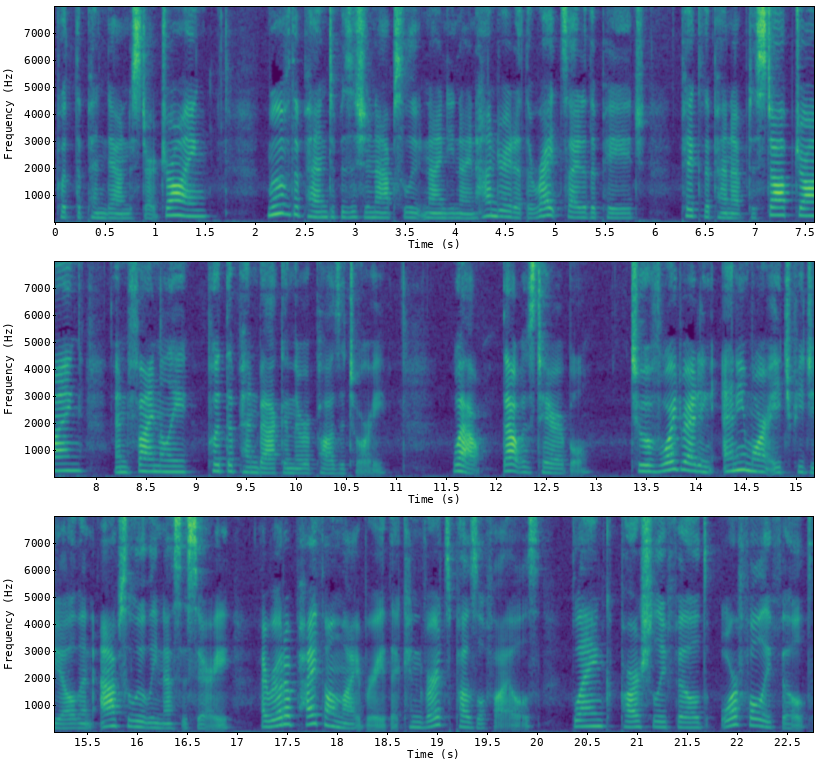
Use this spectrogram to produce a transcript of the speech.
put the pen down to start drawing, move the pen to position absolute 9900 at the right side of the page, pick the pen up to stop drawing, and finally put the pen back in the repository. Wow, that was terrible. To avoid writing any more HPGL than absolutely necessary, I wrote a Python library that converts puzzle files, blank, partially filled, or fully filled,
